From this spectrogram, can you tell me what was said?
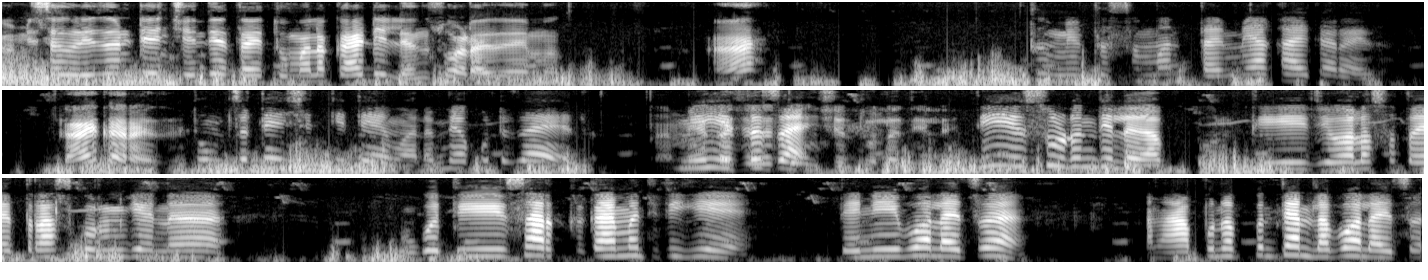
तुम्ही सगळेजण टेन्शन देताय तुम्हाला काय दिलं सोडायचं आहे मग? हा तुम्ही तसं म्हणताय मी काय करायचं? काय करायचं? तुमचं टेन्शन किती आहे मला? मी कुठं जायचं? मी इथंच आहे. तुला दिलंय? ती सोडून दिलं आपण ती जीवाला स्वतः त्रास करून घेणं. उगं ती सारखं काय म्हणते ती घे त्यांनी बोलायचं. आणि आपण आपण त्यांना बोलायचं.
